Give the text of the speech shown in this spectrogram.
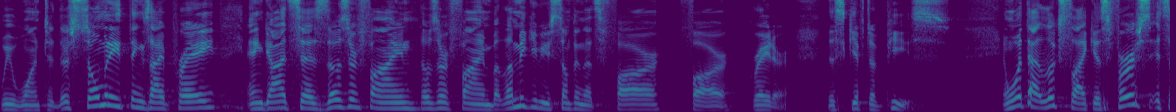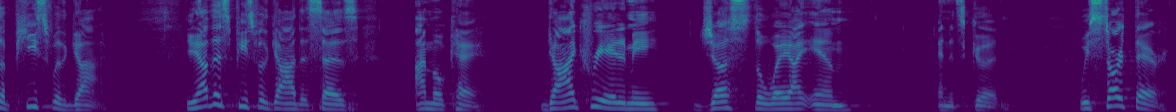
we wanted. There's so many things I pray, and God says, Those are fine, those are fine, but let me give you something that's far, far greater this gift of peace. And what that looks like is first, it's a peace with God. You have this peace with God that says, I'm okay. God created me just the way I am, and it's good. We start there.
